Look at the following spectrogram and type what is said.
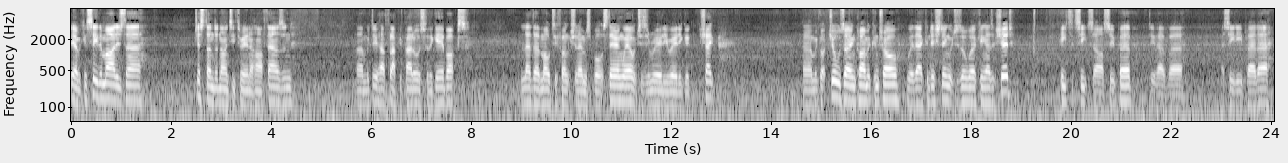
yeah, we can see the mileage there, just under 93 and a half thousand. Um, we do have flappy paddles for the gearbox, leather multifunction M Sport steering wheel, which is in really, really good shape. Um, we've got dual zone climate control with air conditioning, which is all working as it should. Heated seats are superb. Do have uh, a CD player there.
